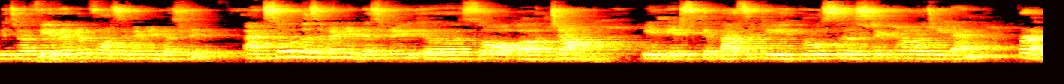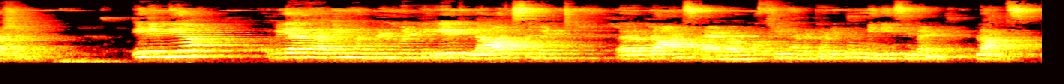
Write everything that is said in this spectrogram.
which were favorable for cement industry and so the cement industry uh, saw a jump in its capacity, process, technology and production. In India, we are having 128 large cement uh, plants and almost 332 mini cement plants.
